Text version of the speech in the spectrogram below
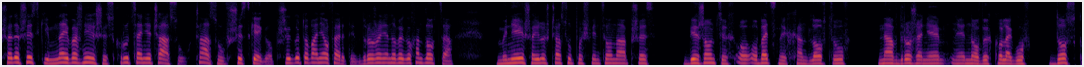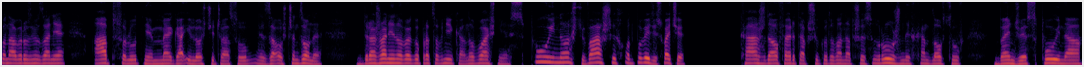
Przede wszystkim najważniejszy skrócenie czasu, czasu wszystkiego, przygotowania oferty, wdrożenia nowego handlowca, mniejsza ilość czasu poświęcona przez bieżących, obecnych handlowców na wdrożenie e, nowych kolegów. Doskonałe rozwiązanie, absolutnie mega ilości czasu zaoszczędzone. Wdrażanie nowego pracownika, no właśnie, spójność waszych odpowiedzi. Słuchajcie, każda oferta przygotowana przez różnych handlowców będzie spójna,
